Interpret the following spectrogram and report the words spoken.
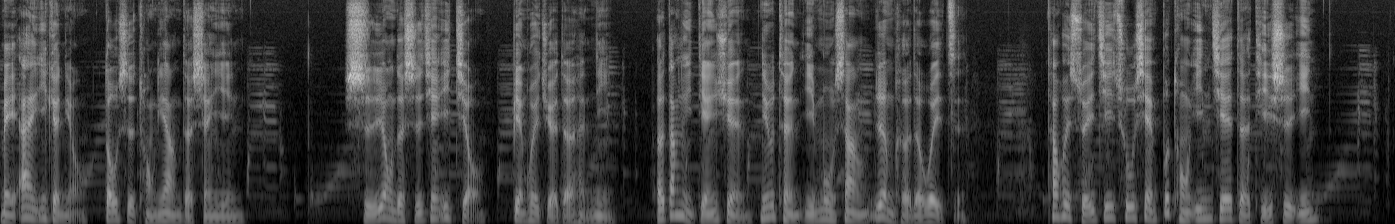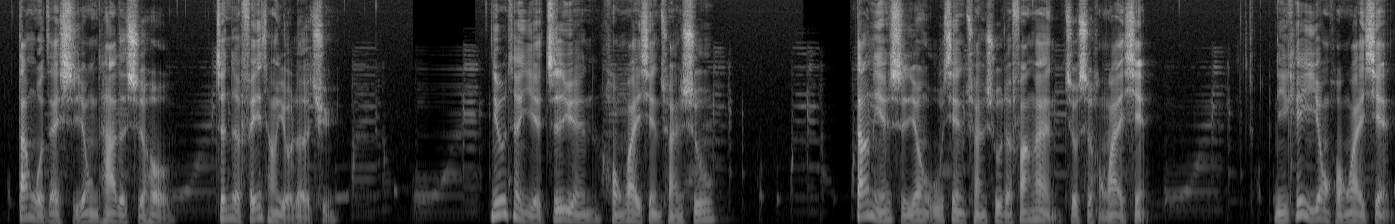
每按一个钮都是同样的声音，使用的时间一久，便会觉得很腻。而当你点选 Newton 荧幕上任何的位置，它会随机出现不同音阶的提示音。当我在使用它的时候，真的非常有乐趣。Newton 也支援红外线传输。当年使用无线传输的方案就是红外线。你可以用红外线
